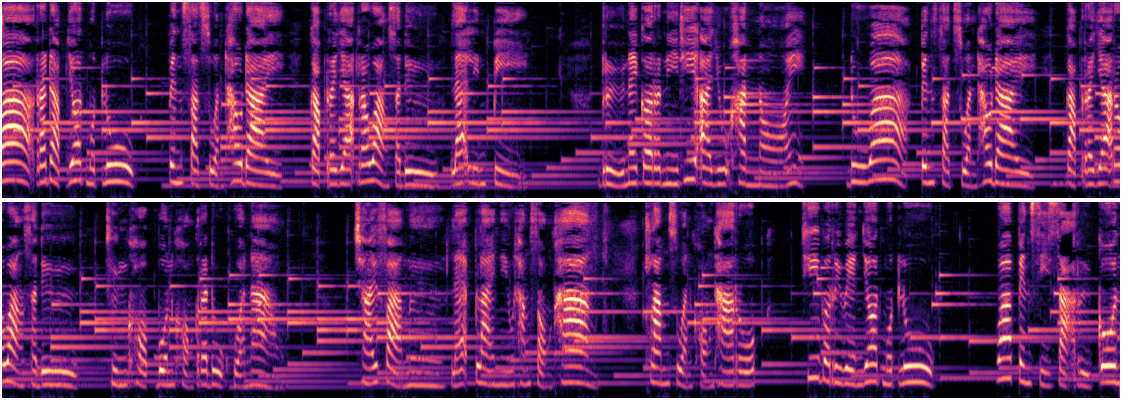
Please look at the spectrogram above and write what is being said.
ว่าระดับยอดมดลูก เป็นสัดส่วนเท่าใดกับระยะระหว่างสะดือและลิ้นปี หรือในกรณีที่อายุคันน้อย ดูว่าเป็นสัดส่วนเท่าใด กับระยะระหว่างสะดือ ถึงขอบบนของกระดูกหัวหนาว ใช้ฝ่ามือและปลายนิ้วทั้งสองข้าง คลำส่วนของทารก ที่บริเวณยอดมดลูก ว่าเป็นศีรษะหรือก้น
